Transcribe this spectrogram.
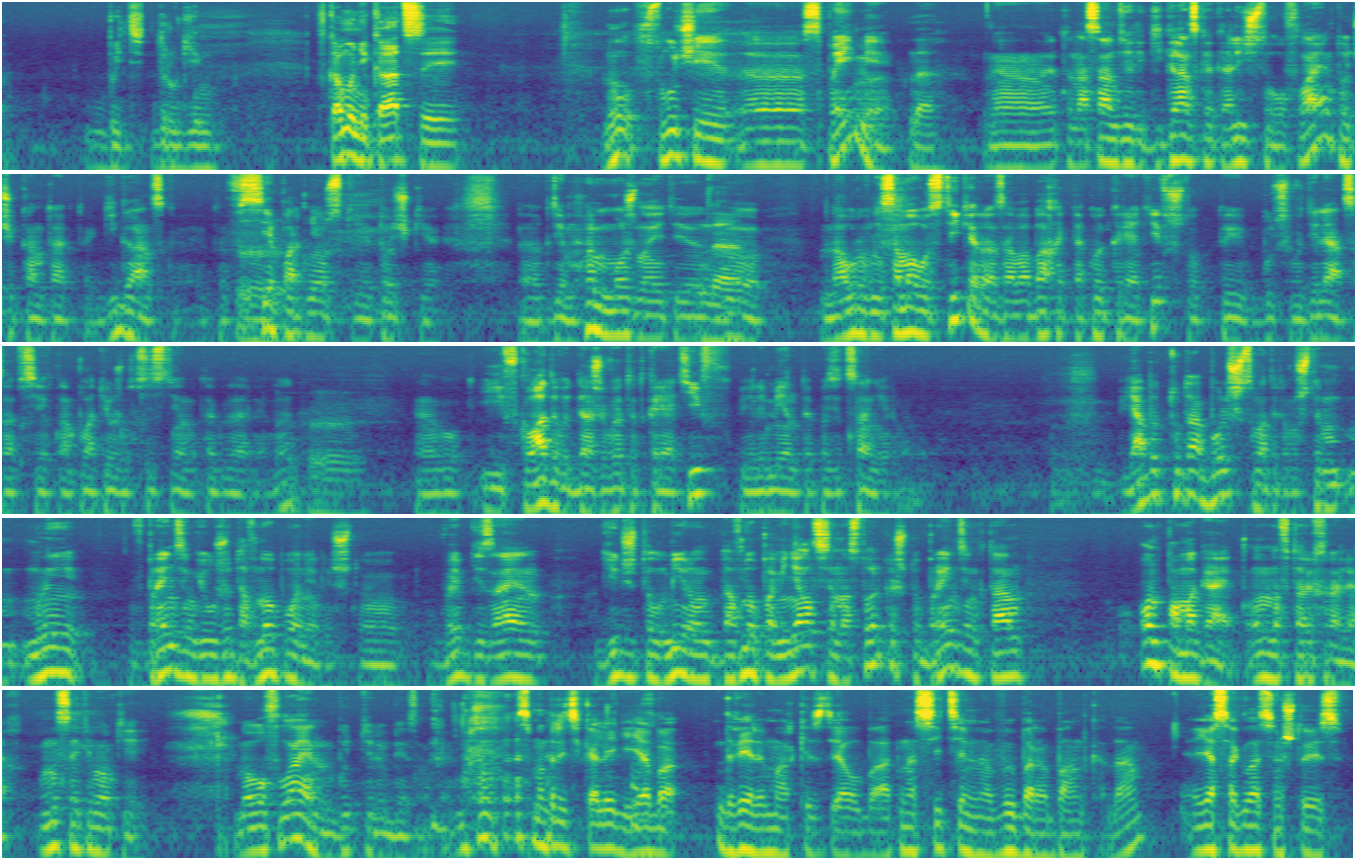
быть другим? В коммуникации, ну, в случае э, с Payme, да. э, это на самом деле гигантское количество офлайн точек контакта, гигантское. Это все mm. партнерские точки, э, где можно эти, да. ну, на уровне самого стикера забабахать такой креатив, что ты будешь выделяться от всех там платежных систем и так далее. Да? Mm. Вот. И вкладывать даже в этот креатив элементы позиционирования. Я бы туда больше смотрел, потому что мы в брендинге уже давно поняли, что веб-дизайн, digital мир, он давно поменялся настолько, что брендинг там, он помогает, он на вторых ролях. Мы с этим окей. Но офлайн, будьте любезны. Смотрите, коллеги, я бы две ремарки сделал бы относительно выбора банка. Да? Я согласен, что есть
